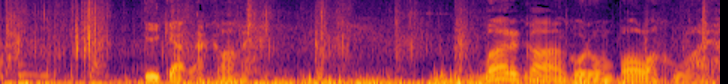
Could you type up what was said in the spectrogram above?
Ikävä kaveri. Varkaankurun polkua ja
